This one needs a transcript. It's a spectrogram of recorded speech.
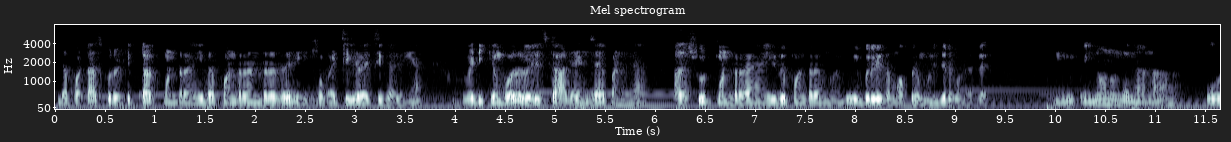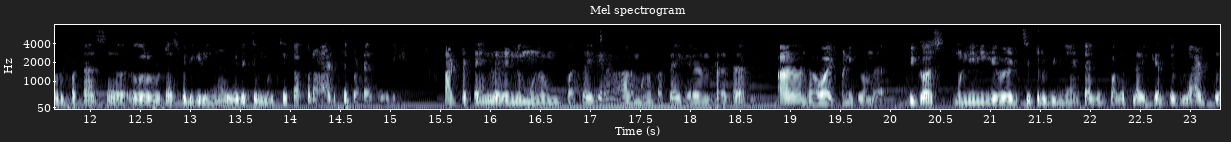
இந்த பட்டாசு கூட டிக்டாக் பண்றேன் இதை பண்றேன்றது இப்போ வச்சுக்க வச்சுக்காதீங்க. வெடிக்கும் போது வெடிச்சுட்டு அதை என்ஜாய் பண்ணுங்க. அதை ஷூட் பண்றேன் இது பண்றேன்னு வந்து விபரீதமா போய் முடிஞ்சிடக்கூடாது. இன்னொன்று வந்து என்னன்னா ஒரு பட்டாசு ஒரு பட்டாசு வெடிக்கிறீங்கன்னா அது வெடித்து முடிச்சதுக்கப்புறம் அடுத்த பட்டாசு வெடிங்க. அட் அ டைம்ல ரெண்டு மூணு பத்து வைக்கிறேன் நாலு மூணு பத்து வைக்கிறேன்றத அதை வந்து அவாய்ட் பண்ணிக்குவாங்க பிகாஸ் முன்னே நீங்கள் வெடிச்சிட்டு இருப்பீங்க டக்குன்னு பக்கத்தில் வைக்கிறதுக்குள்ள அடுத்து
